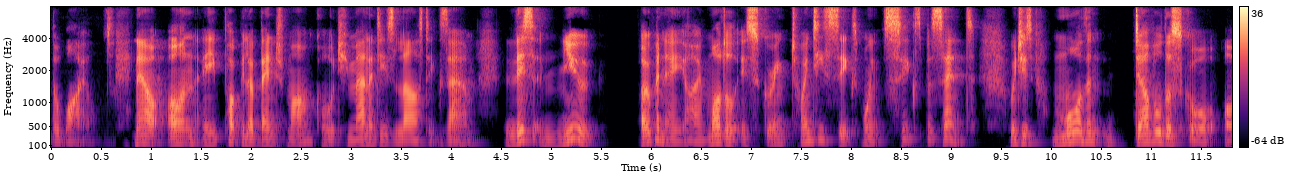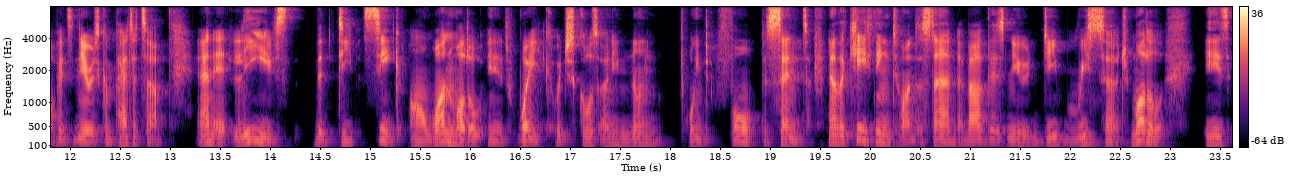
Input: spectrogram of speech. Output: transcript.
the wild. Now, on a popular benchmark called Humanity's Last Exam, this new OpenAI model is scoring 26.6%, which is more than double the score of its nearest competitor, and it leaves the DeepSeek R1 model in its wake, which scores only 9.4%. Now, the key thing to understand about this new deep research model is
